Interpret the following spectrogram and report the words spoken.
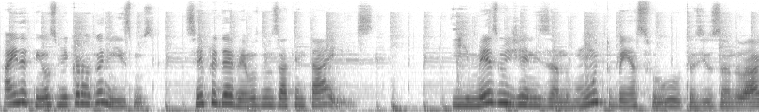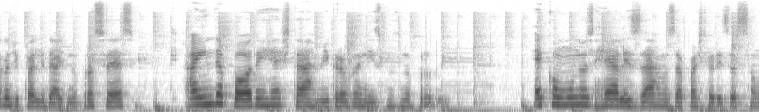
Ainda tem os micro-organismos, sempre devemos nos atentar a eles. E mesmo higienizando muito bem as frutas e usando água de qualidade no processo, ainda podem restar micro-organismos no produto. É comum nós realizarmos a pasteurização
